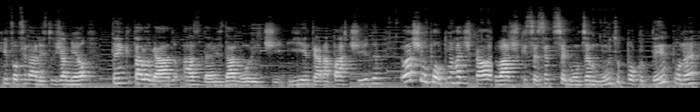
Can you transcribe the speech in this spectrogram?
quem for finalista do Jamiel tem que estar tá logado às 10 da noite e entrar na partida. Eu achei um pouquinho radical, eu acho que 60 segundos é muito pouco tempo, né?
